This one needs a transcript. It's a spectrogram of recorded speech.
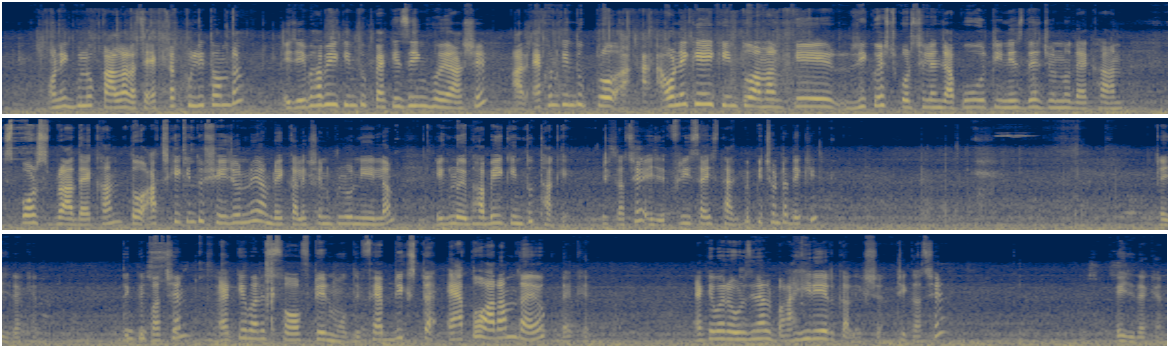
অনেকগুলো কালার আছে। একটা খুলি তো আমরা। এই যে এইভাবেই কিন্তু প্যাকেজিং হয়ে আসে। আর এখন কিন্তু অনেকেই কিন্তু আমাকে রিকোয়েস্ট করছিলেন যে আপু টিনেজদের জন্য দেখান। স্পোর্টস ব্রা দেখান। তো আজকে কিন্তু সেই জন্যই আমরা এই কালেকশনগুলো নিয়ে এলাম। এগুলো এভাবেই কিন্তু থাকে। ঠিক আছে? এই যে ফ্রি সাইজ থাকবে। পিছনটা দেখি। এই যে দেখেন। দেখতে পাচ্ছেন। একেবারে সফটের মধ্যে। ফ্যাব্রিক্সটা এত আরামদায়ক দেখেন। একেবারে অরিজিনাল বাহিরের কালেকশন। ঠিক আছে? এই যে দেখেন।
